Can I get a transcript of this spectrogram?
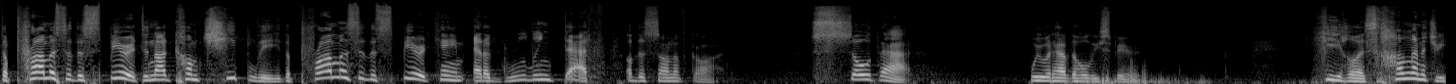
the promise of the Spirit did not come cheaply, the promise of the Spirit came at a grueling death of the Son of God so that we would have the Holy Spirit. He was hung on a tree.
